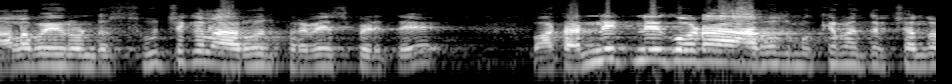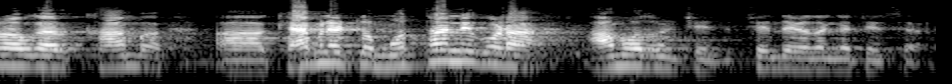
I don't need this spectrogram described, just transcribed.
నలభై రెండు సూచికలు ఆ రోజు ప్రవేశపెడితే వాటన్నిటినీ కూడా ఆ రోజు ముఖ్యమంత్రి చంద్రబాబు గారు కామ్ క్యాబినెట్లో మొత్తాన్ని కూడా ఆమోదం చెందే విధంగా చేశారు.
